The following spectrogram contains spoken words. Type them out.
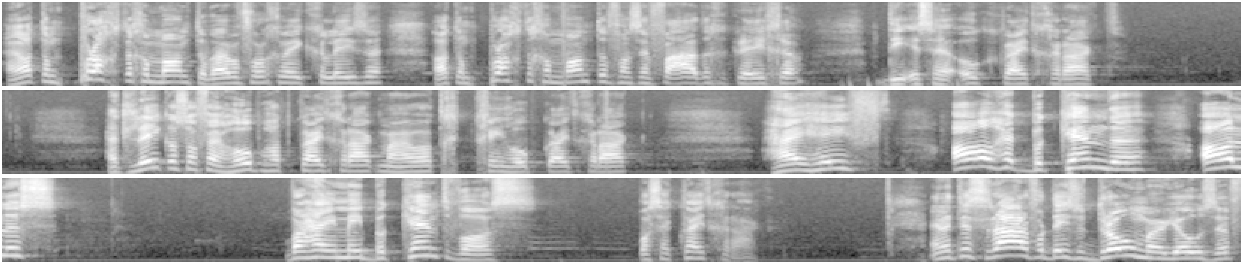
Hij had een prachtige mantel. We hebben vorige week gelezen. Hij had een prachtige mantel van zijn vader gekregen. Die is hij ook kwijtgeraakt. Het leek alsof hij hoop had kwijtgeraakt, maar hij had geen hoop kwijtgeraakt. Hij heeft al het bekende, alles waar hij mee bekend was, was hij kwijtgeraakt. En het is raar voor deze dromer, Jozef.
